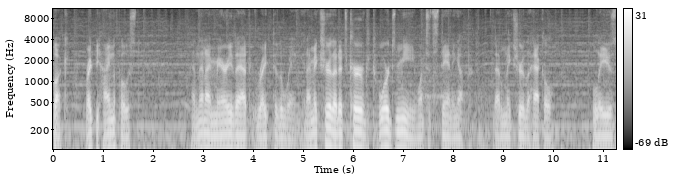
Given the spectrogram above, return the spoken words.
hook right behind the post and then I marry that right to the wing. And I make sure that it's curved towards me once it's standing up. That'll make sure the hackle lays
